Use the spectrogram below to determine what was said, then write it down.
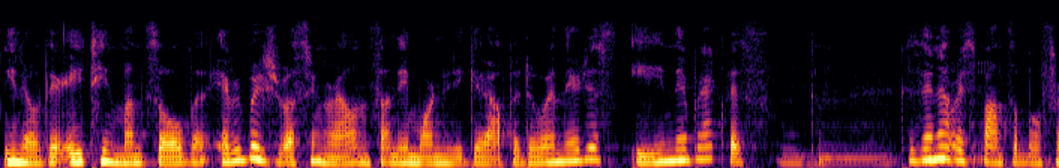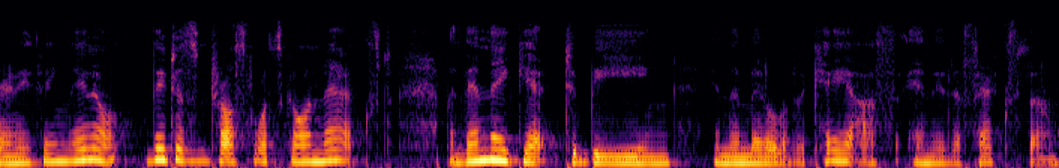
you know, they're 18 months old and everybody's rushing around on Sunday morning to get out the door and they're just eating their breakfast mm-hmm. because they're not responsible for anything. They don't, they just mm-hmm. trust what's going next. But then they get to being in the middle of the chaos and it affects them.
